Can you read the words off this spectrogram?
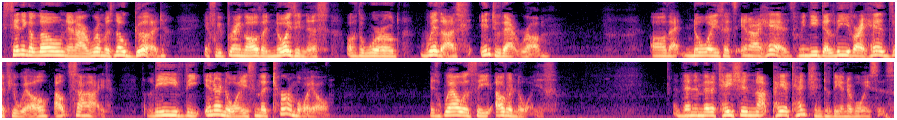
Sitting alone in our room is no good if we bring all the noisiness of the world with us into that room, all that noise that's in our heads. We need to leave our heads, if you will, outside. Leave the inner noise and the turmoil, as well as the outer noise. And then in meditation, not pay attention to the inner voices.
